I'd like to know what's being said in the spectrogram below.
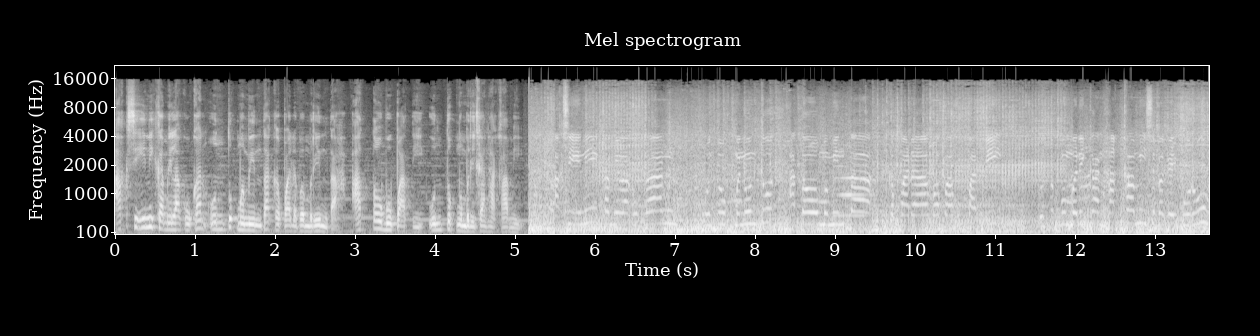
Aksi ini kami lakukan untuk meminta kepada pemerintah atau bupati untuk memberikan hak kami. Aksi ini kami lakukan untuk menuntut atau meminta kepada Bapak Bupati untuk memberikan hak kami sebagai buruh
